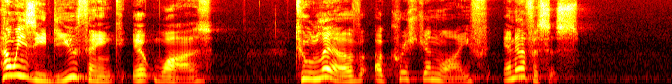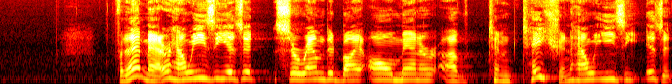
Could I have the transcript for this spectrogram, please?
How easy do you think it was to live a Christian life in Ephesus? For that matter, how easy is it surrounded by all manner of temptation? How easy is it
